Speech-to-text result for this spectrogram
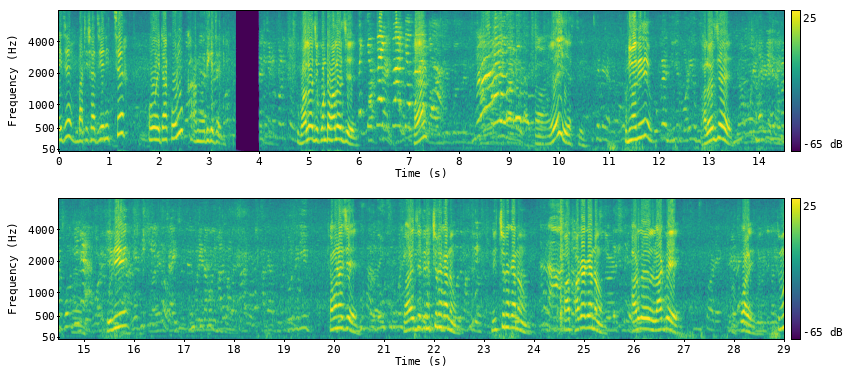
এই যে বাটি সাজিয়ে নিচ্ছে ও এটা করুক আমি ওদিকে যাই। ভালো হয়েছে? কোনটা ভালো হয়েছে? হ্যাঁ? হ্যাঁ, এই আসছে। পূর্ণিমা দি ভালো হয়েছে? দিদি? কেমন আছে ভালো হয়েছে? নিচ্ছ না কেন? নিচ্ছ না কেন? পা ফাঁকা কেন আরো তো লাগবে পরে তুমি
